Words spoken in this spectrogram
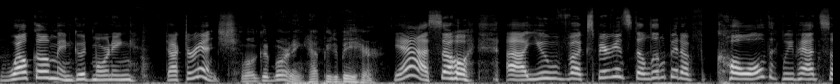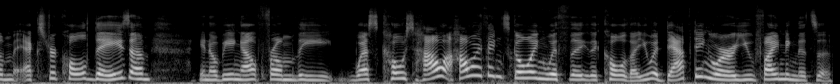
Welcome and good morning, Dr. Inch. Well, good morning. Happy to be here. Yeah, so uh, you've experienced a little bit of cold. We've had some extra cold days. Um, you know, being out from the West Coast, how how are things going with the, the cold? Are you adapting, or are you finding that's a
